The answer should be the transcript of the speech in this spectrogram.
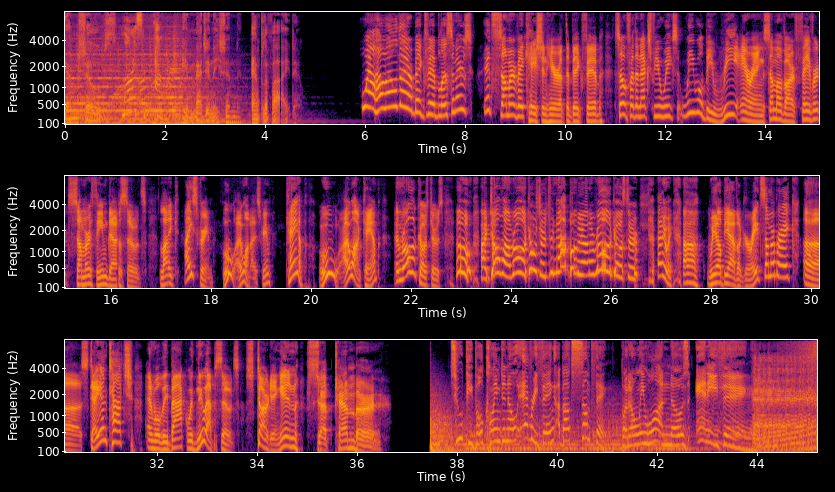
Dog, shows Mars out. Imagination Amplified. Well, hello there, Big Fib listeners. It's summer vacation here at the Big Fib, so for the next few weeks, we will be re airing some of our favorite summer themed episodes, like ice cream. Ooh, I want ice cream. Camp. Ooh, I want camp. And roller coasters. Oh, I don't want roller coasters. Do not put me on a roller coaster. Anyway, uh, we hope you have a great summer break. Uh, stay in touch, and we'll be back with new episodes starting in September. Two people claim to know everything about something, but only one knows anything.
